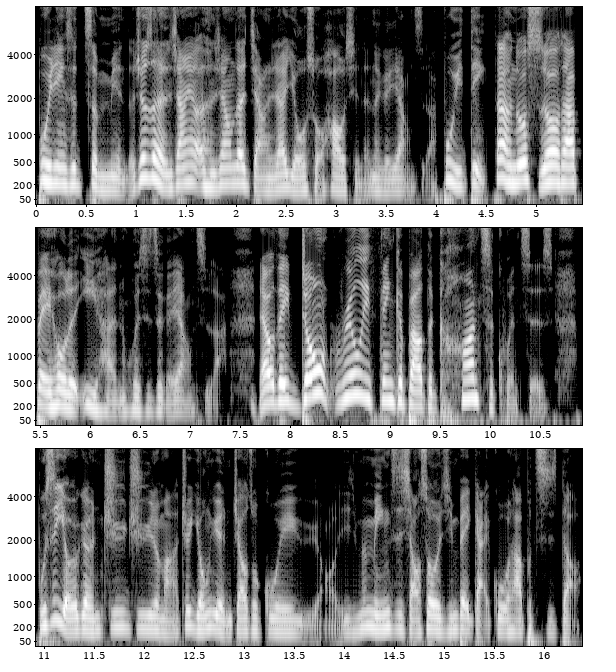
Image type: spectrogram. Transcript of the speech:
不一定是正面的，就是很像要很像在讲人家游手好闲的那个样子啊，不一定。但很多时候它背后的意涵 会是这个样子啦。Now they don't really think about the consequences。不是有一个人居居的嘛，就永远叫做鲑鱼哦，你们名字小时候已经被改过，他不知道。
